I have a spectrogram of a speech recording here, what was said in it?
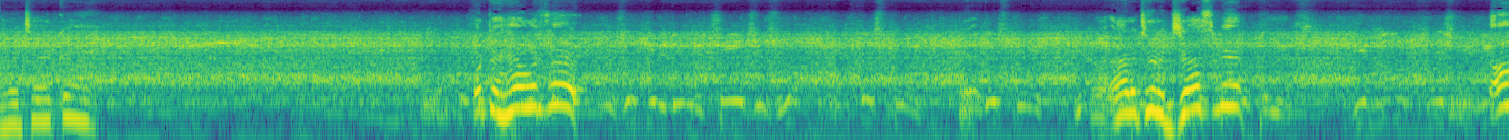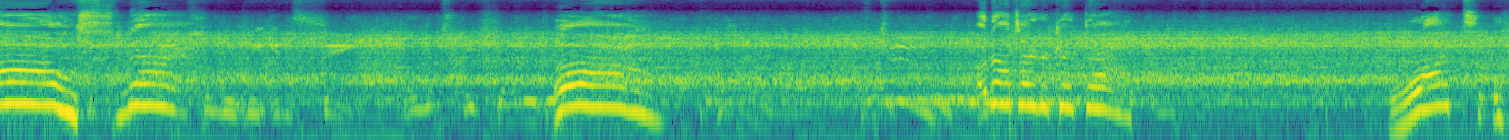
Undertaker is What the hell is that? He's looking to do to change his look at this point. At this point, you Uh, attitude adjustment? The amount of punishment he Oh, snap. absolutely insane. The rest of his shoulders are Oh. two. Undertaker kicked out. What?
